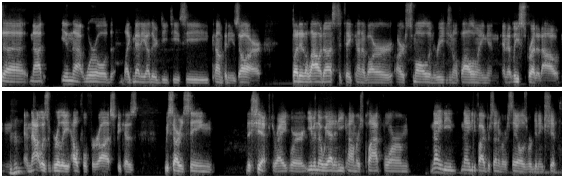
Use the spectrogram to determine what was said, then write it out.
uh, not in that world like many other DTC companies are. But it allowed us to take kind of our our small and regional following and, and at least spread it out. And, mm-hmm. and that was really helpful for us because we started seeing the shift, right? Where even though we had an e-commerce platform, 90, 95% of our sales were getting shipped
